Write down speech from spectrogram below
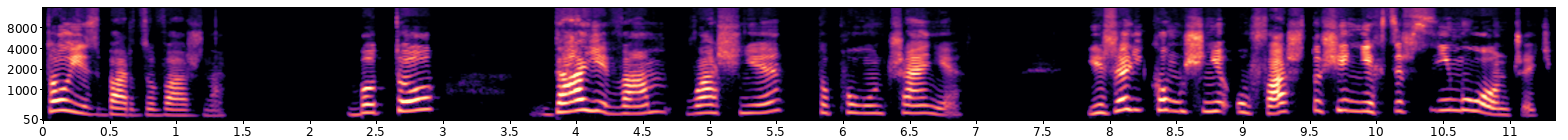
To jest bardzo ważne, bo to daje wam właśnie to połączenie. Jeżeli komuś nie ufasz, to się nie chcesz z nim łączyć.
